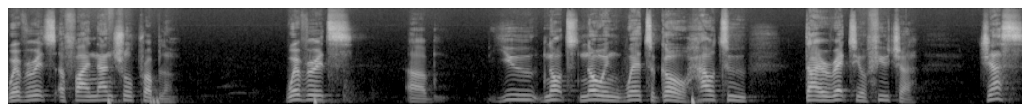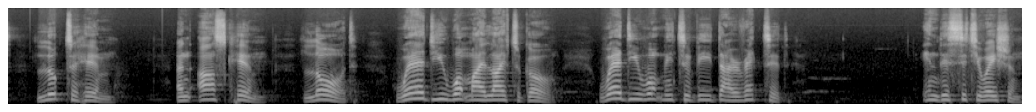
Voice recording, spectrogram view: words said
whether it's a financial problem, whether it's uh, you not knowing where to go, how to direct your future, just look to Him and ask Him, Lord, where do you want my life to go? Where do you want me to be directed in this situation?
